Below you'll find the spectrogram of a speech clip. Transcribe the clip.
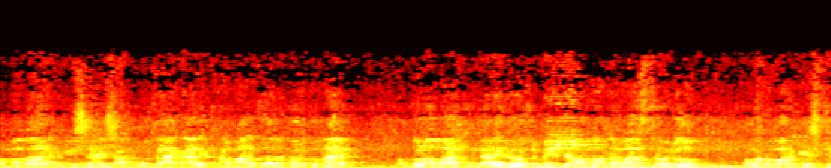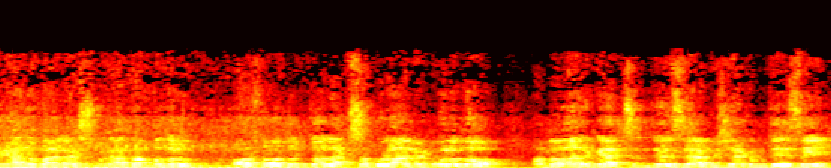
అమ్మవారికి విశేష పూజా కార్యక్రమాలు జరపడుతున్నాయి అందులో భాగంగా ఈ రోజు మెంజావ వాస్తవులు తోటవారి కృష్ణ గారు మహాలక్ష్మి గారు దంపతులు వారి సోదరులతో లక్ష గులాబీ పూలతో అమ్మవారికి అర్చన చేసి అభిషేకం చేసి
